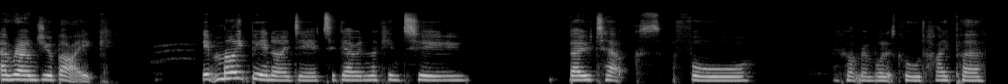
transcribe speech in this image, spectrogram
around your bike, it might be an idea to go and look into Botox for I can't remember what it's called, hyper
